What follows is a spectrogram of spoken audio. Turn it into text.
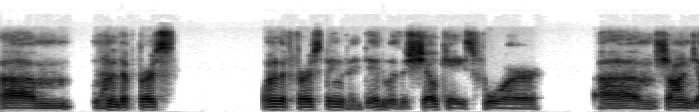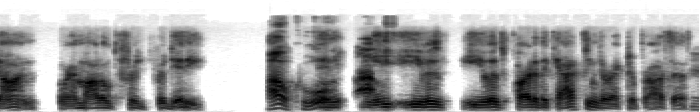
Um, one of the first one of the first things I did was a showcase for um, Sean John, where I modeled for for Diddy. Oh, cool! And wow. he, he was he was part of the casting director process. Yeah.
